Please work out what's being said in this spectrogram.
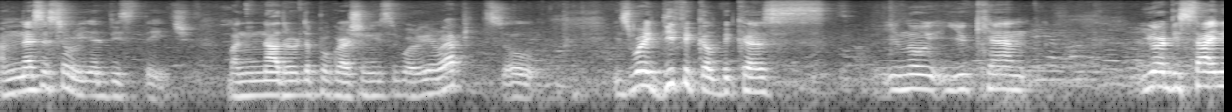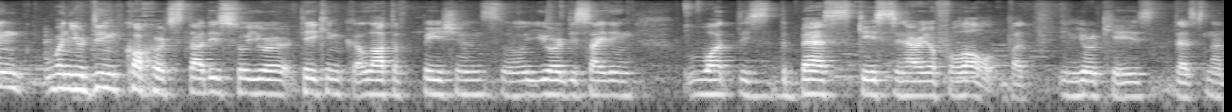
unnecessary at this stage, but in other the progression is very rapid. So it's very difficult because you know you can you are deciding when you're doing cohort studies so you're taking a lot of patients so you are deciding what is the best case scenario for all but in your case that's not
